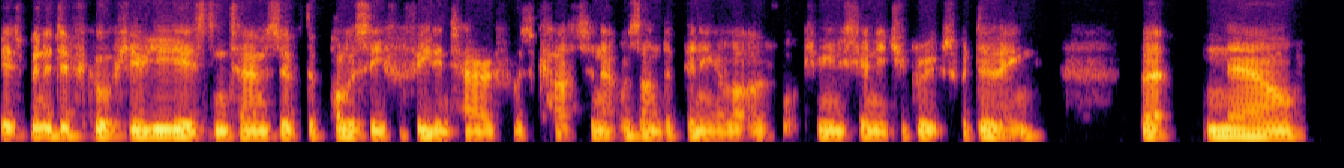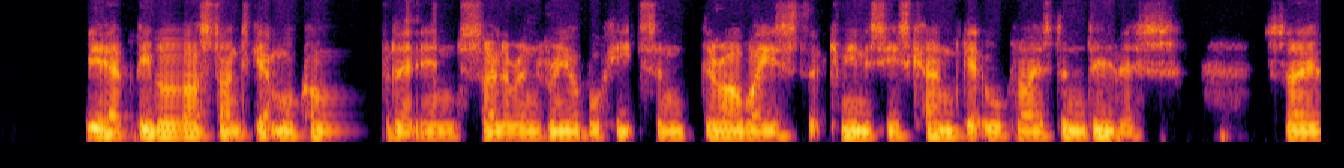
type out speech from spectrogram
it's been a difficult few years in terms of the policy for feed-in tariff was cut, and that was underpinning a lot of what community energy groups were doing. But now, yeah, people are starting to get more confident in solar and renewable heats, and there are ways that communities can get organised and do this. So,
